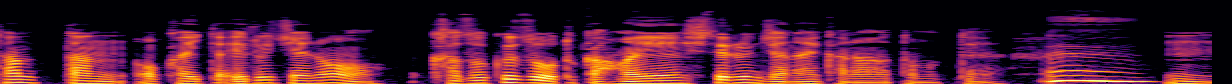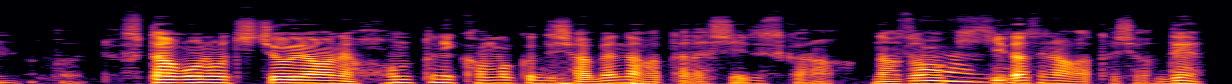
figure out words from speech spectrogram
タンタンを書いたエルジェの家族像とか反映してるんじゃないかなと思って。うん。うん。双子の父親はね、本当に寡黙で喋んなかったらしいですから、謎も聞き出せなかったでしょ。で、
